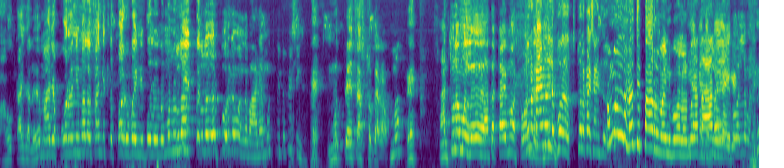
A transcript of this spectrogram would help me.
अहो काय झालं? माझ्या पोरांनी मला सांगितलं पारुबाईने बोलवलं म्हणून मी तुला जर पोरग म्हणलं भाड्या मूत पितं पिसिंग मूत प्यायचा असतो का राव? मग? आणि तुला म्हणलं आता काय मत तुला काय म्हणलं पो- तुला काय सांगितलं? म्हणलं ना ते पारूबाईने बोलावलं. मग आता आलो काय काय. बोललं म्हणे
